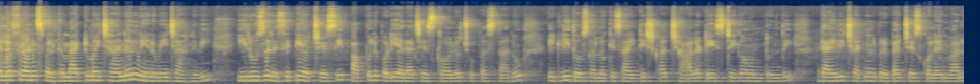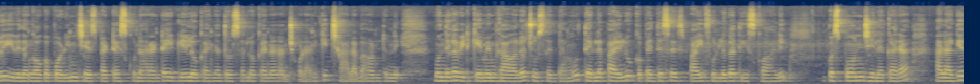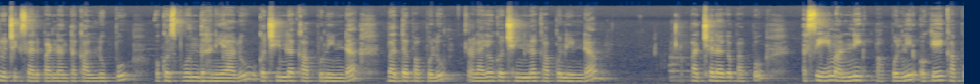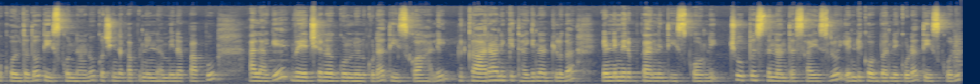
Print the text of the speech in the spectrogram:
Hello friends welcome back to my channel నేను మీ జాహ్నవి. ఈరోజు రెసిపీ వచ్చేసి పప్పుల పొడి ఎలా చేసుకోవాలో చూపిస్తాను. ఇడ్లీ దోశలోకి సైడ్ డిష్గా చాలా టేస్టీగా ఉంటుంది. డైలీ చట్నీలు ప్రిపేర్ చేసుకోలేని వాళ్ళు ఈ విధంగా ఒక పొడిని చేసి పెట్టేసుకున్నారంటే ఇడ్లీలోకైనా దోశల్లోకైనా నంచుకోవడానికి చాలా బాగుంటుంది. ముందుగా వీటికి ఏమేమి కావాలో చూసేద్దాము. తెల్లపాయలు ఒక పెద్ద సైజ్ పాయి ఫుల్గా తీసుకోవాలి. ఒక స్పూన్ జీలకర్ర అలాగే రుచికి సరిపడినంత కల్లుప్పు ఒక స్పూన్ ధనియాలు ఒక చిన్న కప్పు నిండా బద్దపప్పులు అలాగే ఒక చిన్న కప్పు నిండా పచ్చనగపప్పు. సేమ్ అన్ని పప్పుల్ని ఒకే కప్పు కొలతతో తీసుకున్నాను. ఒక చిన్న కప్పు నిండా మినపప్పు అలాగే వేరుశనగ గుండ్లను కూడా తీసుకోవాలి. మీ కారానికి తగినట్లుగా ఎండుమిరపకాయలని తీసుకోండి. చూపిస్తున్నంత సైజులో ఎండు కొబ్బరిని కూడా తీసుకొని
